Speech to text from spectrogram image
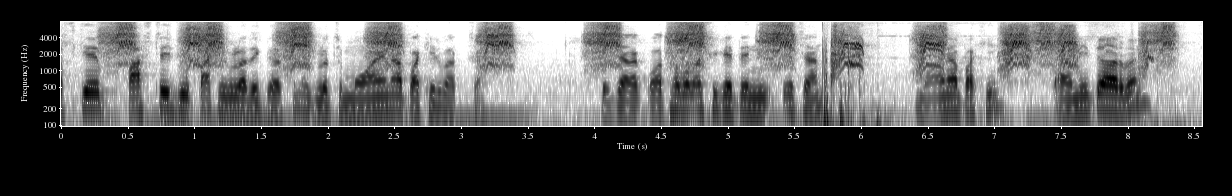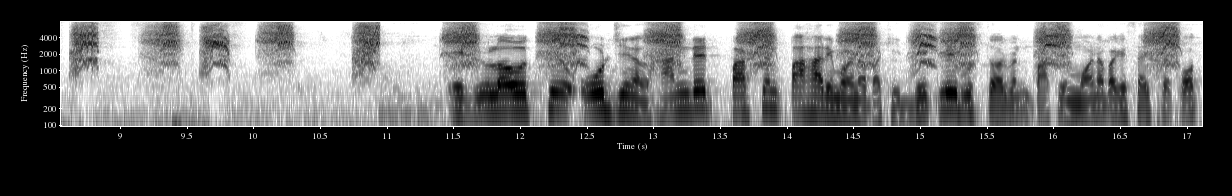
আজকে ফার্স্টে যে পাখিগুলো দেখতে পাচ্ছেন, এগুলো হচ্ছে ময়না পাখির বাচ্চা। তো যারা কথা বলা শিখাইতে নিতে চান, ময়না পাখি, তারা নিতে পারবেন। এগুলো হচ্ছে অরিজিনাল হান্ড্রেড পার্সেন্ট পাহাড়ি ময়না পাখি। দেখলেই বুঝতে পারবেন পাখির ময়না পাখির সাইজটা কত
